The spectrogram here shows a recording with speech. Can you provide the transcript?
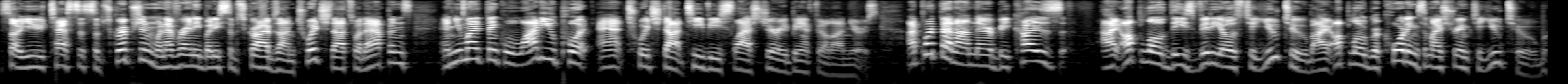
So you test a subscription. Whenever anybody subscribes on Twitch, that's what happens. And you might think, well, why do you put at twitch.tv slash Jerry Banfield on yours? I put that on there because I upload these videos to YouTube. I upload recordings of my stream to YouTube.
